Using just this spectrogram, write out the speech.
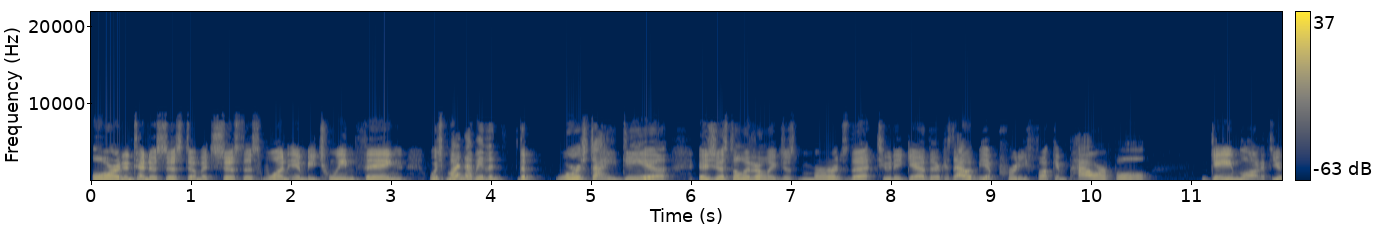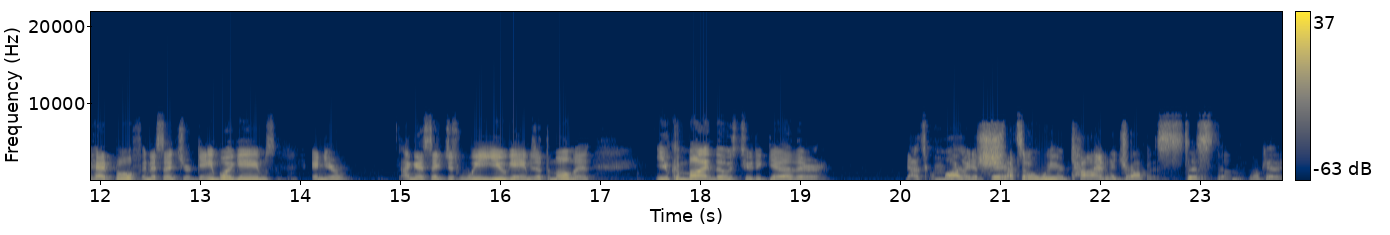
or a Nintendo system. It's just this one in between thing, which might not be the, the worst idea, is just to literally just merge that two together, because that would be a pretty fucking powerful game lot if you had both in a sense your Game Boy games and your I'm gonna say just Wii U games at the moment. You combine those two together. That's March. A that's a weird time to drop a system. Okay.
